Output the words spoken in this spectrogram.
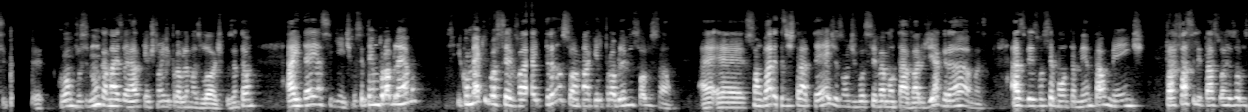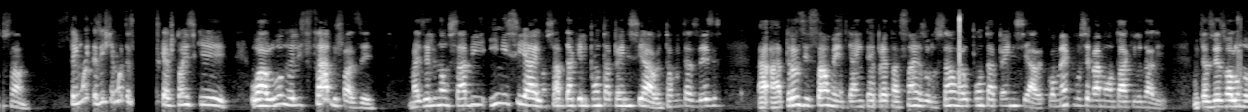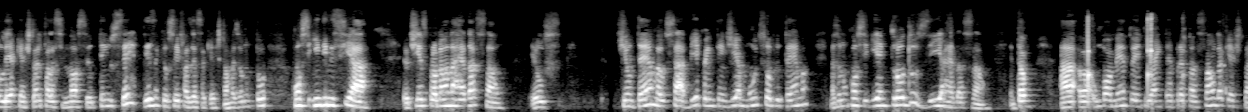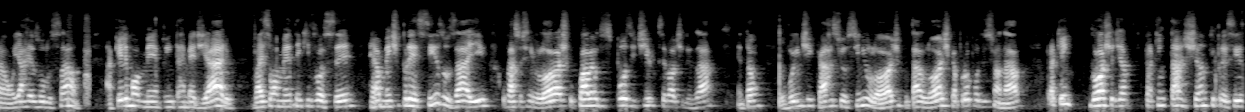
Como você nunca mais vai errar questões de problemas lógicos. Então, a ideia é a seguinte: você tem um problema e como é que você vai transformar aquele problema em solução? É, é, são várias estratégias onde você vai montar vários diagramas. Às vezes você monta mentalmente para facilitar a sua resolução. Tem muito, existem muitas questões que o aluno ele sabe fazer, mas ele não sabe iniciar, ele não sabe dar aquele pontapé inicial. Então, muitas vezes, a, a transição entre a interpretação e a resolução é o pontapé inicial. É como é que você vai montar aquilo dali? Muitas vezes o aluno lê a questão e fala assim: Nossa, eu tenho certeza que eu sei fazer essa questão, mas eu não estou conseguindo iniciar. Eu tinha esse problema na redação. Eu tinha um tema, eu sabia que eu entendia muito sobre o tema, mas eu não conseguia introduzir a redação. Então, a, a, o momento entre a interpretação da questão e a resolução, aquele momento intermediário, vai ser o momento em que você realmente precisa usar aí o raciocínio lógico, qual é o dispositivo que você vai utilizar. Então, eu vou indicar raciocínio lógico, tá? Lógica proposicional, para quem gosta de, para quem está achando que precisa.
